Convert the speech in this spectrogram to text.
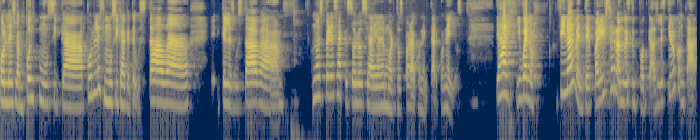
ponles la, pon música, ponles música que te gustaba, eh, que les gustaba. No esperes a que solo se haya de muertos para conectar con ellos. Y, ay, y bueno, Finalmente, para ir cerrando este podcast, les quiero contar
